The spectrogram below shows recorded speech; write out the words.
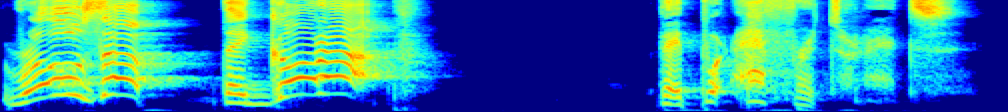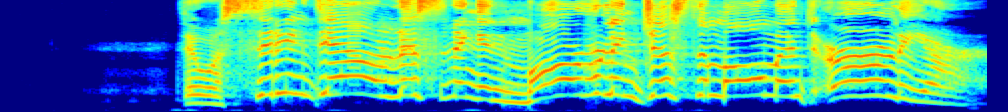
rose up, they got up, they put effort on it. They were sitting down, listening and marveling just a moment earlier.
